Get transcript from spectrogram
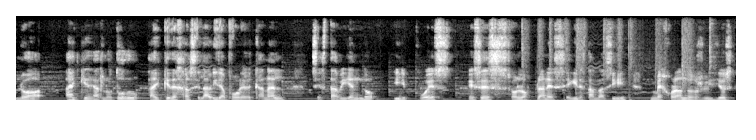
lo hay que darlo todo, hay que dejarse la vida por el canal, se está viendo y pues esos son los planes, seguir estando así, mejorando los vídeos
